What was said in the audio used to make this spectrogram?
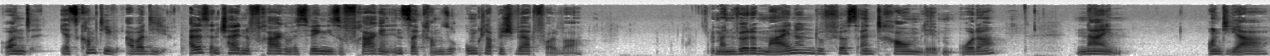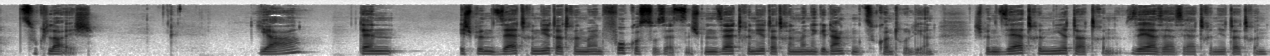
Und Jetzt kommt die, aber die alles entscheidende Frage, weswegen diese Frage in Instagram so unglaublich wertvoll war. Man würde meinen, du führst ein Traumleben, oder? Nein. Und ja, zugleich. Ja, denn ich bin sehr trainiert darin, meinen Fokus zu setzen. Ich bin sehr trainiert darin, meine Gedanken zu kontrollieren. Ich bin sehr trainiert darin, sehr, sehr, sehr trainiert darin,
